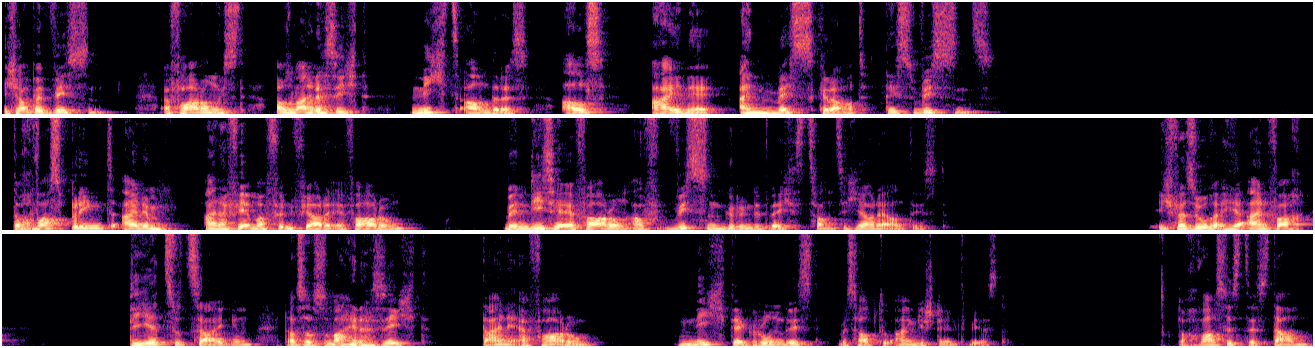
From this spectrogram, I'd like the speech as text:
Ich habe Wissen. Erfahrung ist aus meiner Sicht nichts anderes als eine, ein Messgrad des Wissens. Doch was bringt einem, einer Firma fünf Jahre Erfahrung, wenn diese Erfahrung auf Wissen gründet, welches 20 Jahre alt ist? Ich versuche hier einfach dir zu zeigen, dass aus meiner Sicht deine Erfahrung nicht der Grund ist, weshalb du eingestellt wirst. Doch was ist es dann?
